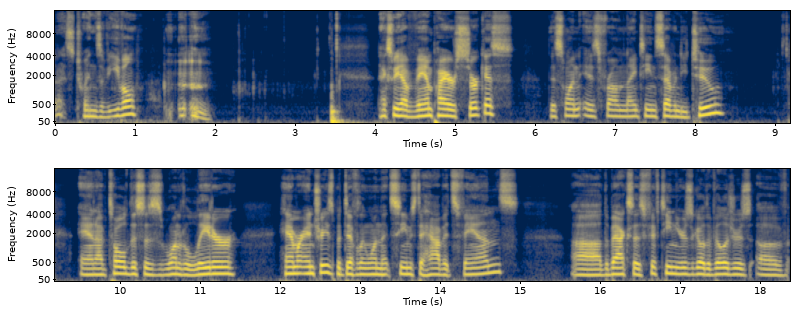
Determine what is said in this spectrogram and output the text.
That's Twins of Evil. Next, we have Vampire Circus. This one is from 1972. And I'm told this is one of the later Hammer entries, but definitely one that seems to have its fans. Uh, the back says 15 years ago, the villagers of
